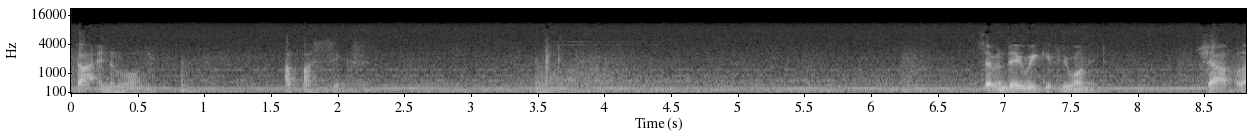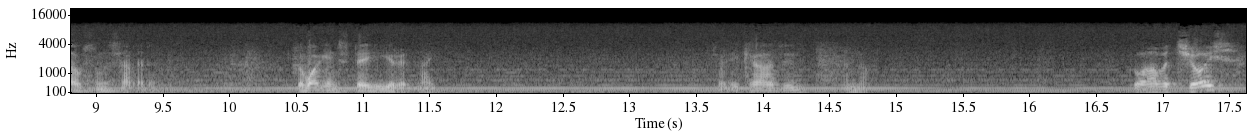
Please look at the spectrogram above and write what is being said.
Start in the morning. Half past six. Seven day week if you want it. Sharp house on Saturday. The wagons stay here at night. Twenty cards in and no. Do I have a choice?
